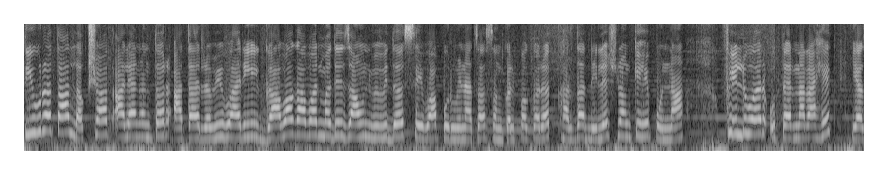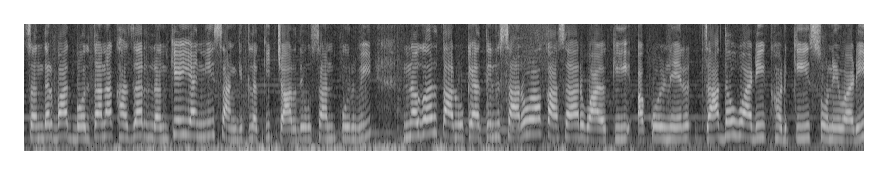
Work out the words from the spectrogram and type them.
तीव्रता लक्षात आल्यानंतर आता रविवारी गावागावांमध्ये जाऊन विविध सेवा पुरविण्याचा संकल्प करत खासदार निलेश लंके हे पुन्हा फील्डवर उतरणार आहेत. या संदर्भात बोलताना खासदार लंके यांनी सांगितलं की चार दिवसांपूर्वी नगर तालुक्यातील सारोळा कासार वाळकी अकोळनेर जाधववाडी खडकी सोनेवाडी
